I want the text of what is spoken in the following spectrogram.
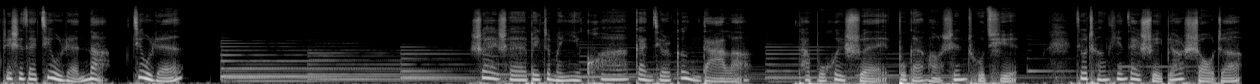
这是在救人呢，救人。帅帅被这么一夸，干劲儿更大了。他不会水，不敢往深处去，就成天在水边守着，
